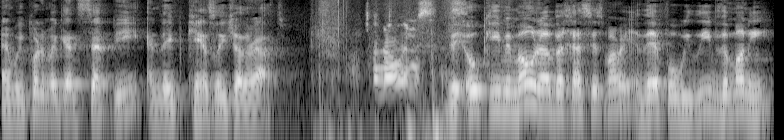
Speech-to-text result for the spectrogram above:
and we put them against set B and they cancel each other out. So no witnesses. The uki mimona bechesias mari, and therefore we leave the money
